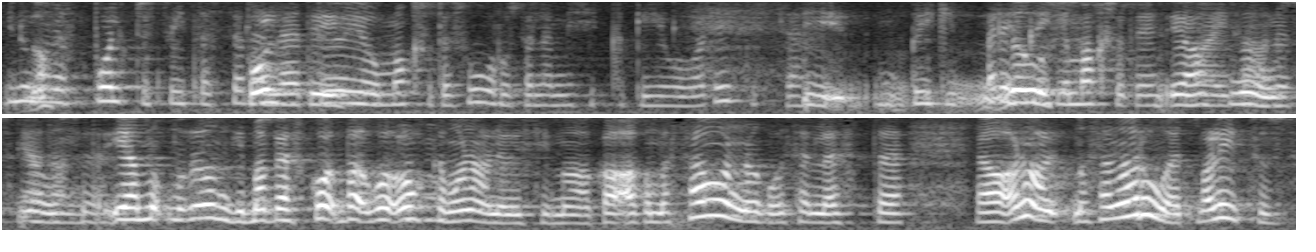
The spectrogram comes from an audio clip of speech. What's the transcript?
minu no, meelest Bolt just viitas sellele Bolti... tööjõumaksude suurusele, mis ikkagi jõuavad Eestisse. kõigi, päris nõus, kõigi maksude eest ja, ma ei saa nõus, nüüd teada anda. ja ongi, ma peaks rohkem analüüsima, aga, aga ma saan nagu sellest ja anal-, ma saan aru, et valitsus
